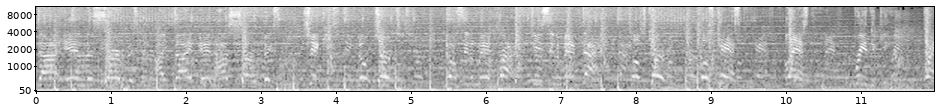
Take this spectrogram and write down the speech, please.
die in the service.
